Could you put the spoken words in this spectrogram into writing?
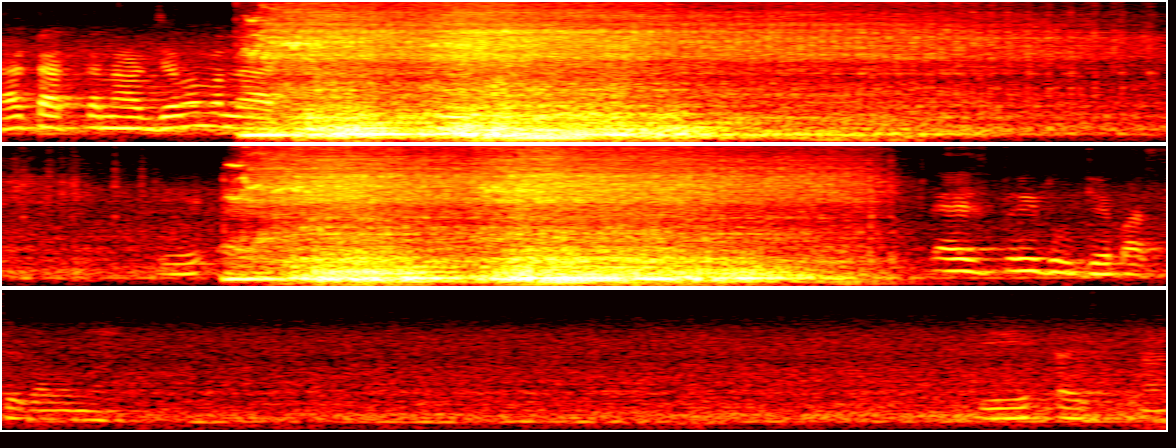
ਆ ਟੱਕ ਨਾਲ ਜਮਾ ਮਿਲਾ ਕੇ। ਇਸ ਤਰੀ ਦੂਜੇ ਪਾਸੇ ਲਾਉਣਾ ਇਹ ਇਸ ਤਰ੍ਹਾਂ।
